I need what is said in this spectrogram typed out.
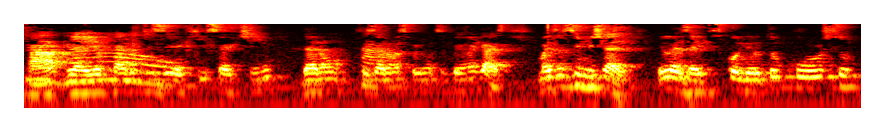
tá? E aí eu quero dizer aqui certinho, deram, tá. fizeram umas perguntas bem legais. Mas assim, Michelle, beleza, aí tu escolheu o teu curso,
